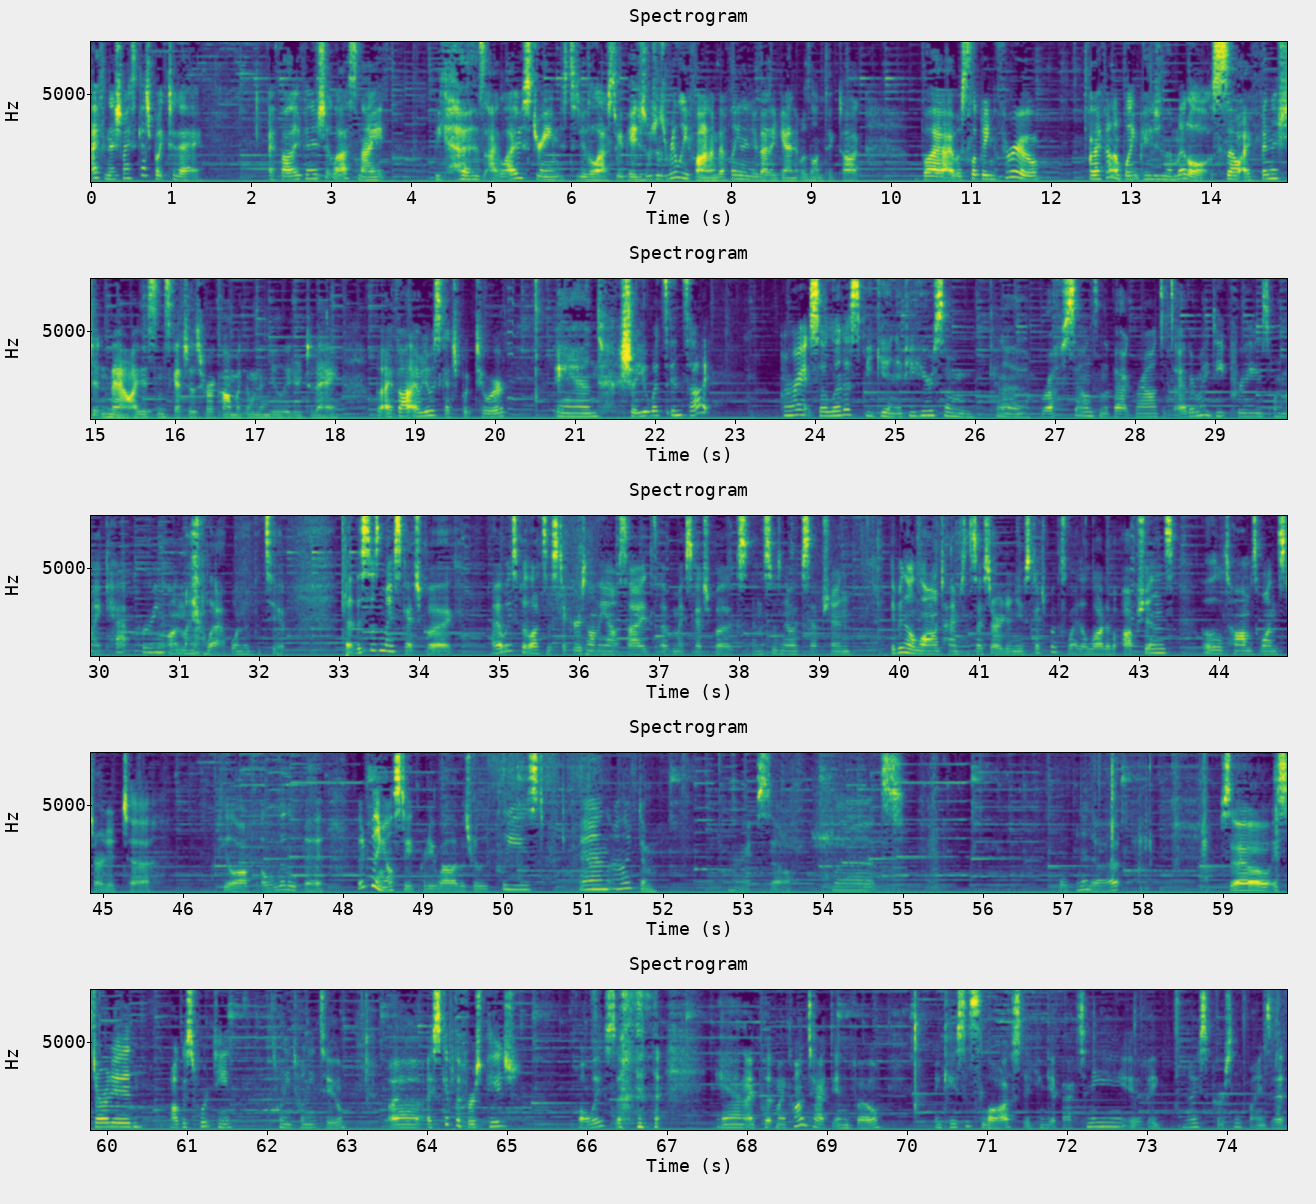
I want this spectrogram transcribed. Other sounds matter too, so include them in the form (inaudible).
I finished my sketchbook today. I thought I finished it last night (laughs) because I live streamed to do the last three pages, which was really fun. I'm definitely gonna do that again. It was on TikTok. But I was flipping through and I found a blank page in the middle. So I finished it now. I did some sketches for a comic I'm gonna do later today. But I thought I would do a sketchbook tour and show you what's inside. All right, so let us begin. If you hear some kind of rough sounds in the background, it's either my deep freeze or my cat purring on my (laughs) lap, one of the two. But this is my sketchbook. I always put lots of stickers on the outsides of my sketchbooks, and this was no exception. It's been a long time since I started a new sketchbook, so I had a lot of options. The little Tom's one started to peel off a little bit, but everything else stayed pretty well. I was really pleased, and I liked them. Alright, so let's open it up. So it started August 14th, 2022. Uh, I skipped the first page, always, (laughs) and I put my contact info in case it's lost. It can get back to me if a nice person finds it.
